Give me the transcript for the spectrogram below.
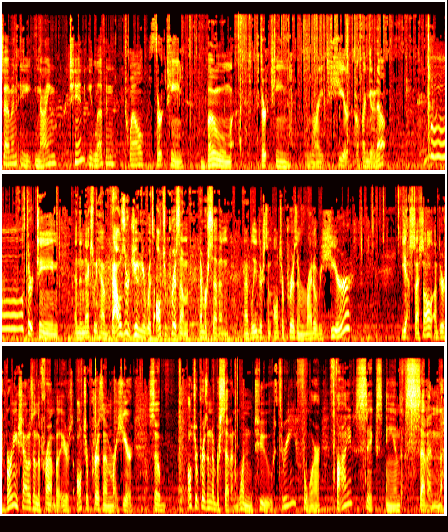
seven, eight, nine, 10, 11, 12, 13. Boom. 13 right here. If I can get it out. Oh, 13. And then next we have Bowser Jr. with Ultra Prism, number 7. And I believe there's some Ultra Prism right over here. Yes, I saw, uh, there's Burning Shadows in the front, but there's Ultra Prism right here. So, Ultra Prism number 7. 1, 2, 3, 4, 5, 6, and 7.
